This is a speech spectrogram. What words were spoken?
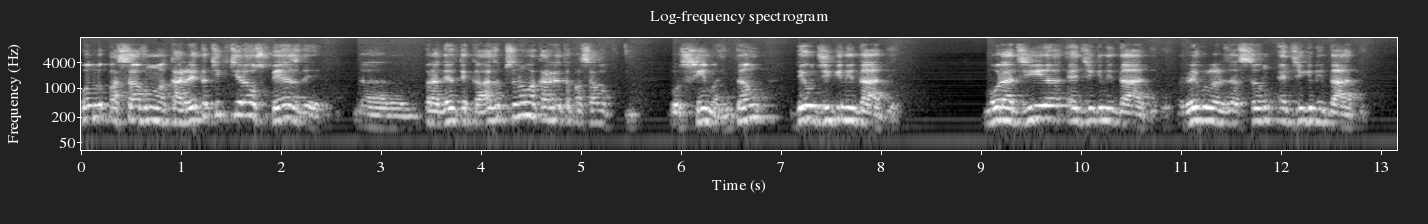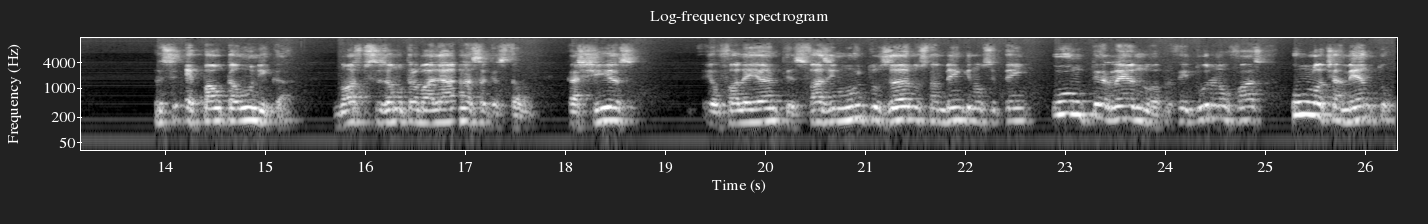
quando passavam uma carreta, tinha que tirar os pés de, para dentro de casa, porque senão a carreta passava por cima. Então, deu dignidade. Moradia é dignidade, regularização é dignidade. É pauta única. Nós precisamos trabalhar nessa questão. Caxias, eu falei antes, fazem muitos anos também que não se tem um terreno, a prefeitura não faz um loteamento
